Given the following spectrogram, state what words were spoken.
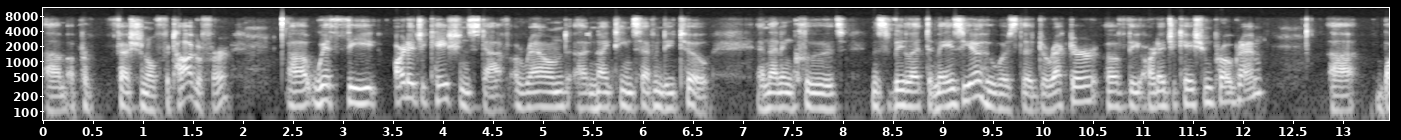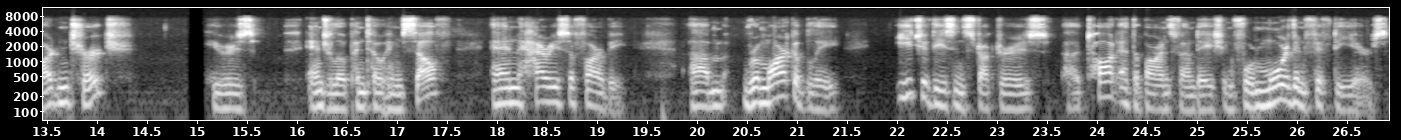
um, a professional photographer. Uh, with the art education staff around uh, 1972. And that includes Ms. Violette DeMazia, who was the director of the art education program, uh, Barton Church, here's Angelo Pinto himself, and Harry Sefarbi. Um, remarkably, each of these instructors uh, taught at the Barnes Foundation for more than 50 years.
